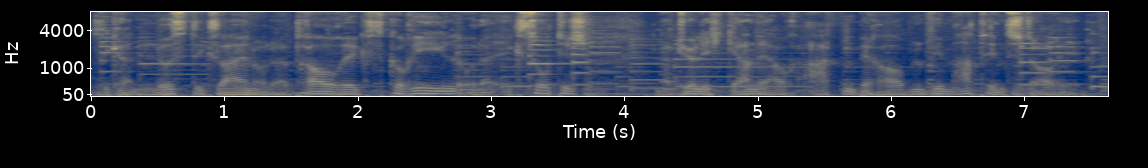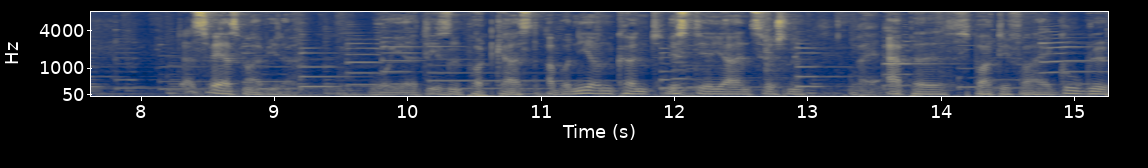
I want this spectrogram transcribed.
Sie kann lustig sein oder traurig, skurril oder exotisch Natürlich gerne auch atemberaubend wie Martins Story. Das wär's mal wieder. Wo ihr diesen Podcast abonnieren könnt, wisst ihr ja inzwischen bei Apple, Spotify, Google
